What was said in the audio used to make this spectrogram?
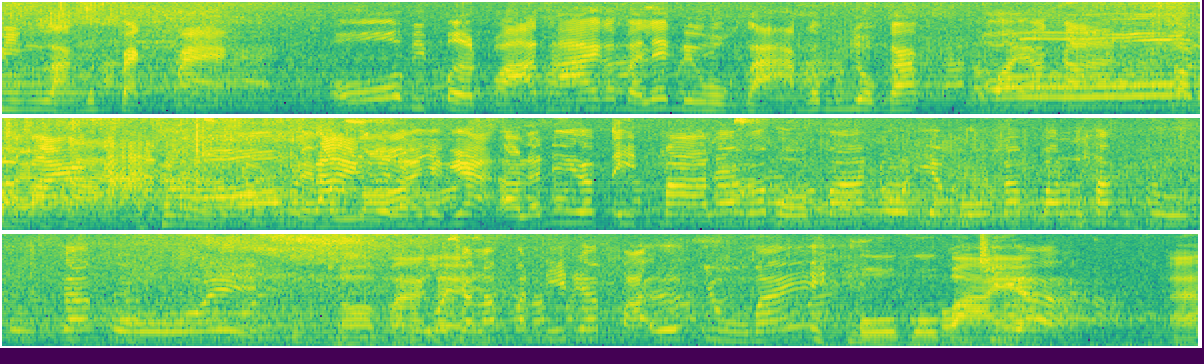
วิงหลังมันแปลกๆโอ้มีเปิดฝาท้ายก็หมายเลข163ครับคุณผู้ชมครับระบายอากาศโระบายอากาศเอออมันร้อนได้เลยเหอย่างเงี้ย เอาแล้วนี่ครับติดมาแล้วครับผมมาโนเดียมพงครับบัลลังก์สู่สุขครับโอ้ยชอบมากพี่เลวัยชรปันนิดครับป่าเอิร์กอยู่ไหมโอโมบายกองเชีร์อะอะ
